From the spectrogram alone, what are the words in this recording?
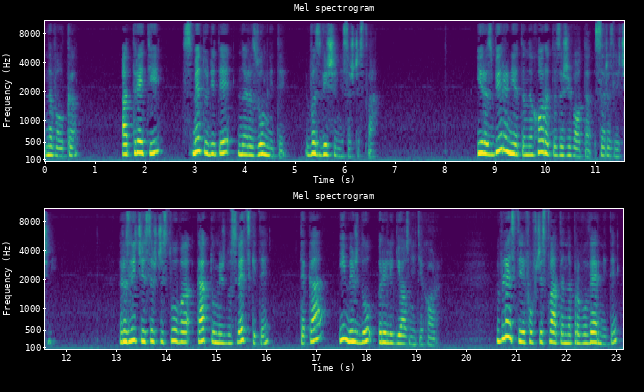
на вълка, а трети с методите на разумните, възвишени същества. И разбиранията на хората за живота са различни. Различие съществува както между светските, така и между религиозните хора. Влезте в обществата на правоверните –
